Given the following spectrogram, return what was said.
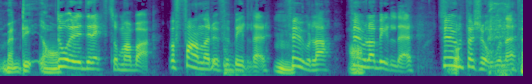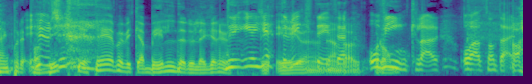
Men det, ja. Då är det direkt som man bara, vad fan har du för bilder? Fula, fula bilder, ful person. Mm. Tänk på det, vad Hur- viktigt det är med vilka bilder du lägger ut. Det är jätteviktigt. det enda och vinklar och allt sånt där.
